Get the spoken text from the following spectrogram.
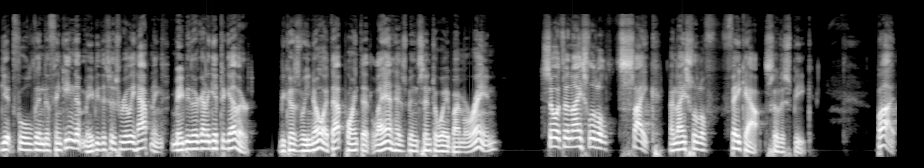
get fooled into thinking that maybe this is really happening. Maybe they're going to get together because we know at that point that Lan has been sent away by Moiraine. So it's a nice little psych, a nice little fake out, so to speak. But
